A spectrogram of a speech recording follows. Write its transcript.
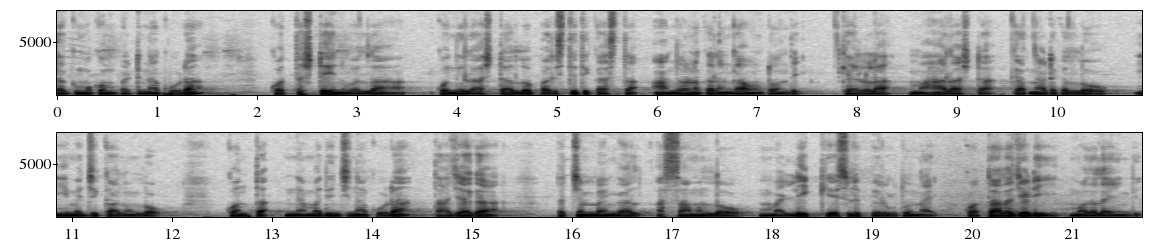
తగ్గుముఖం పట్టినా కూడా కొత్త స్టెయిన్ వల్ల కొన్ని రాష్ట్రాల్లో పరిస్థితి కాస్త ఆందోళనకరంగా ఉంటుంది. కేరళ మహారాష్ట్ర కర్ణాటకల్లో ఈ మధ్య కాలంలో కొంత నెమ్మదించినా కూడా తాజాగా పశ్చిమ బెంగాల్ అస్సాంలో మళ్ళీ కేసులు పెరుగుతున్నాయి. కొత్త అలజడి మొదలైంది.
